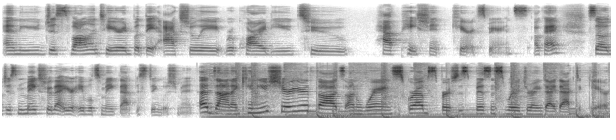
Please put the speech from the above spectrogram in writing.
and you just volunteered but they actually required you to have patient care experience. Okay, so just make sure that you're able to make that distinguishment. Adana, can you share your thoughts on wearing scrubs versus business wear during didactic year?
